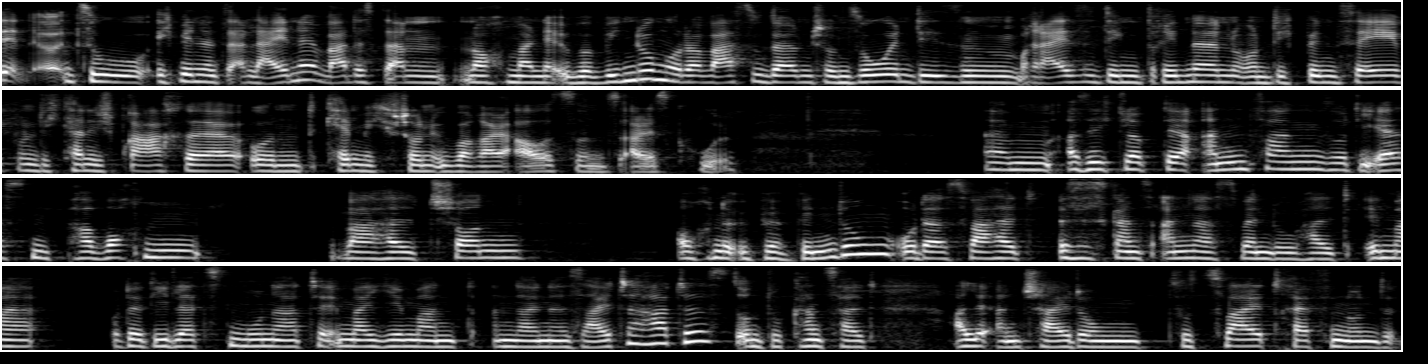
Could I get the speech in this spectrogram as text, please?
Äh, zu, ich bin jetzt alleine, war das dann nochmal eine Überwindung oder warst du dann schon so in diesem Reiseding drinnen und ich bin safe und ich kann die Sprache und kenne mich schon überall aus und ist alles cool? Ähm, also ich glaube, der Anfang, so die ersten paar Wochen, war halt schon auch eine Überwindung oder es war halt, es ist ganz anders, wenn du halt immer oder die letzten Monate immer jemand an deiner Seite hattest und du kannst halt alle Entscheidungen zu zweit treffen und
